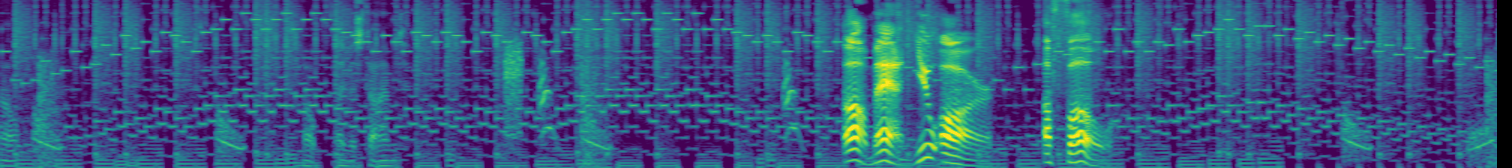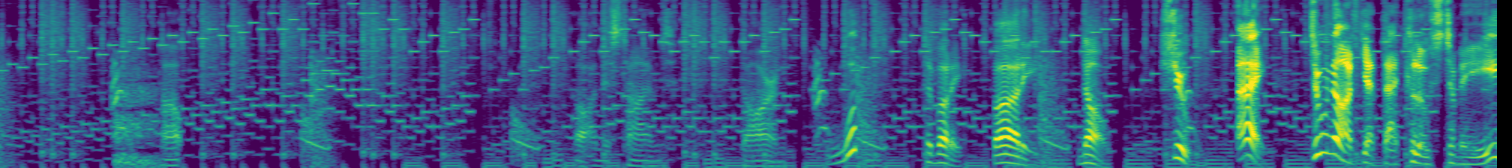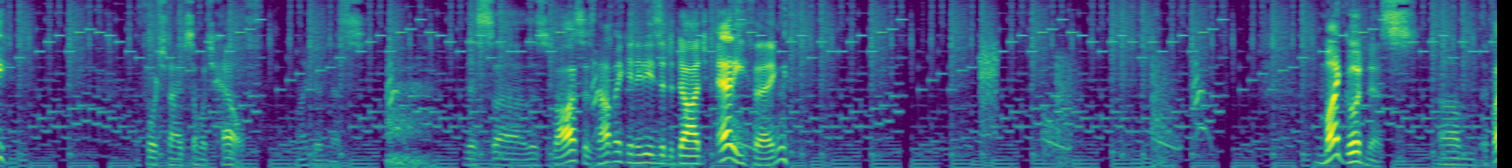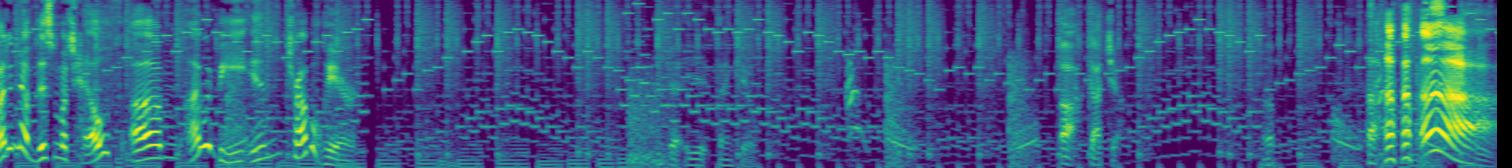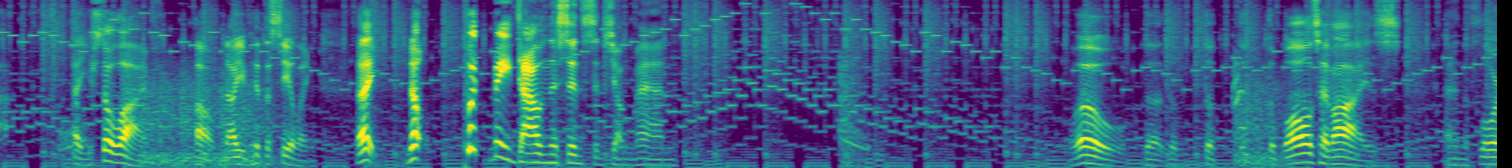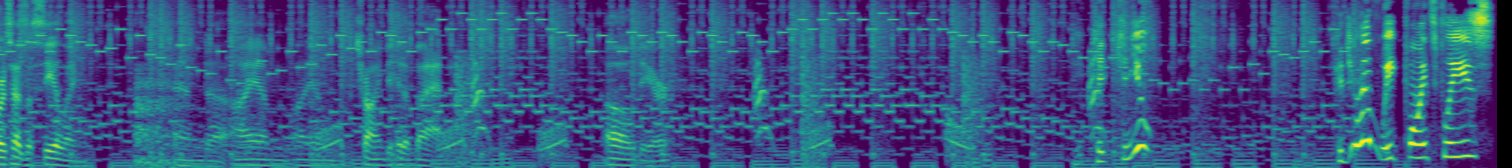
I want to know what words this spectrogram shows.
Oh. Oh, I mistimed. Oh man, you are a foe. Oh. Oh, I mistimed. Darn. Whoop! Hey, buddy. Buddy. No. Shoot. Hey! Do not get that close to me! Unfortunately, I have so much health. My goodness. This, uh, this boss is not making it easy to dodge anything. My goodness. Um, if I didn't have this much health, um, I would be in trouble here. Okay, thank you. Ah, gotcha. Ha ha ha ha! Hey, you're still alive. Oh, now you've hit the ceiling. Hey, no! Put me down this instant, young man! Whoa, the, the, the, the, the walls have eyes, and the floors has a ceiling. And uh, I am I am trying to hit a bat. Oh dear. Can, can you... Could you have weak points, please?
